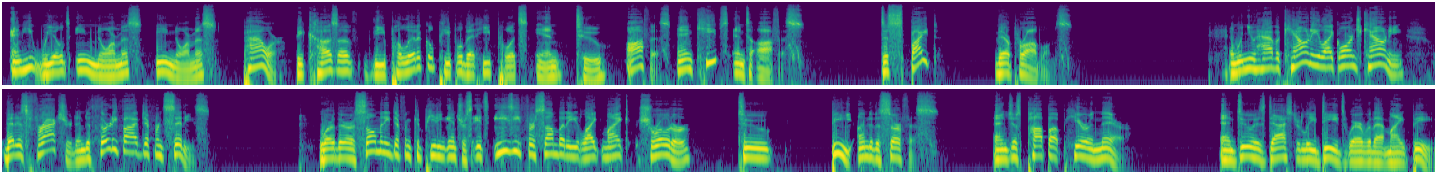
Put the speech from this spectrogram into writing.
and he wields enormous, enormous power because of the political people that he puts into office and keeps into office, despite their problems. And when you have a county like Orange County that is fractured into 35 different cities, where there are so many different competing interests, it's easy for somebody like Mike Schroeder to be under the surface and just pop up here and there and do his dastardly deeds wherever that might be.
